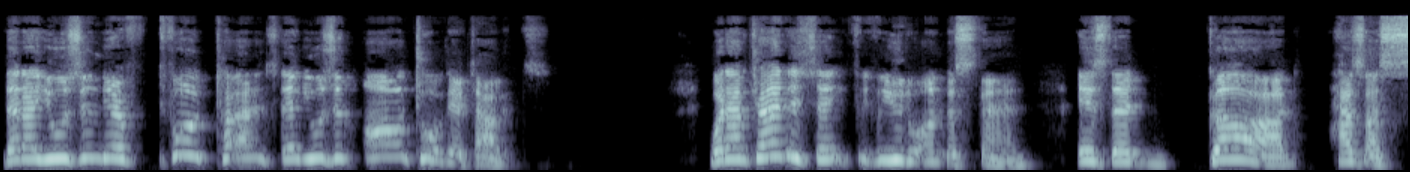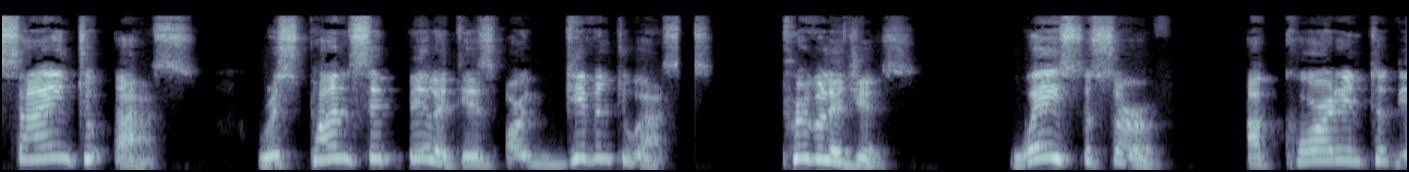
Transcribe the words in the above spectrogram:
that are using their full talents, they're using all two of their talents. What I'm trying to say for you to understand is that God has assigned to us responsibilities or given to us privileges, ways to serve according to the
